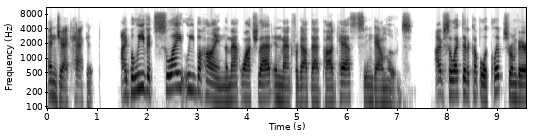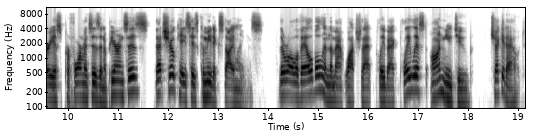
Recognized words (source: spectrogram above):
and Jack Hackett. I believe it's slightly behind the Matt Watch That and Matt Forgot That podcasts in downloads. I've selected a couple of clips from various performances and appearances that showcase his comedic stylings. They're all available in the Matt Watch That playback playlist on YouTube. Check it out.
